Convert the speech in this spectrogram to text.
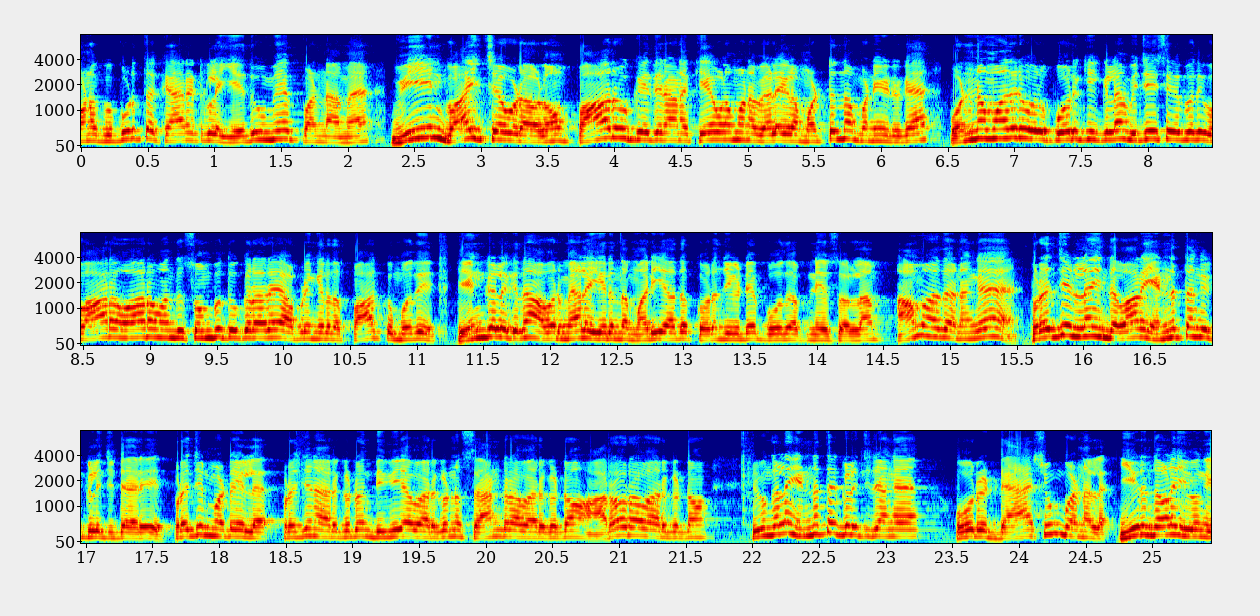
உனக்கு கொடுத்த கேரக்டர்ல எதுவுமே பண்ணாம வீண் வாய்ச்சவிடாலும் பாருக்கு எதிரான கேவலமான வேலைகளை மட்டும்தான் பண்ணிட்டு இருக்க. ஒன்ன மாதிரி ஒரு பொறுக்கிக்கெல்லாம் விஜய் சேதுபதி வாரம் வாரம் வந்து சொம்பு தூக்குறாரு அப்படிங்கிறத பார்க்கும்போது எங்களுக்கு தான் அவர் மேல இருந்த மரியாதை குறைஞ்சுக்கிட்டே போகுது அப்படின்னு சொல்லலாம். ஆமா தானங்க பிரஜன்லாம் இந்த வாரம் என்னத்தங்க கிழிச்சிட்டாரு? பிரஜன் மட்டும் இல்ல பிரஜனா இருக்கட்டும் திவ்யாவா இருக்கட்டும் சாண்ட்ராவா இருக்கட்டும் அரோராவா இருக்கட்டும் இவங்கெல்லாம் என்னத்தை கிழிச்சிட்டாங்க? ஒரு டேஷும் பண்ணல. இருந்தாலும் இவங்க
